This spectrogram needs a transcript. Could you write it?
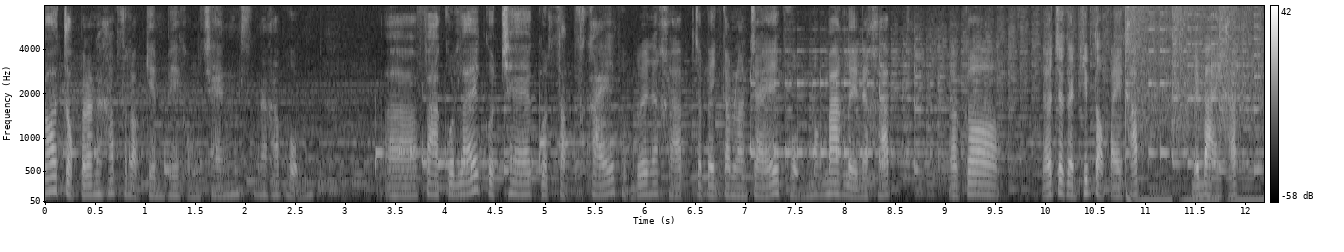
ก็จบไปแล้วนะครับสำหรับเกมเพย์ของแชงส์นะครับผมฝากกดไลค์ กดแชร์ กด Subscribe ผมด้วยนะครับ จะเป็นกำลังใจให้ผมมาก ๆ เลยนะครับ แล้วก็แล้วเจอกันคลิปต่อไปครับ บ๊ายบายครับ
